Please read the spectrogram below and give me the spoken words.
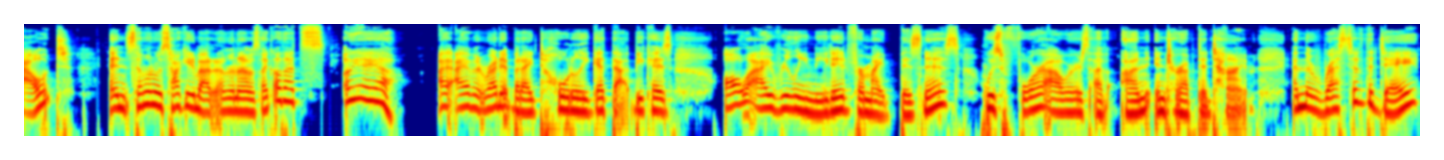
out and someone was talking about it and then I was like, oh, that's, oh, yeah, yeah. I, I haven't read it, but I totally get that because all I really needed for my business was four hours of uninterrupted time. And the rest of the day,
